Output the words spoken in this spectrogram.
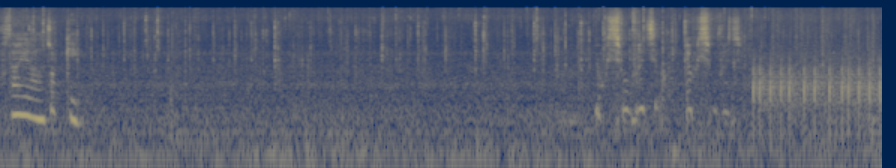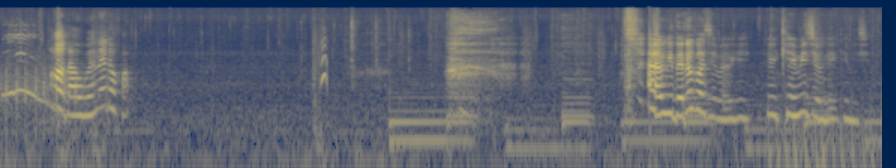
구상이랑 조끼. 욕심 부리지 마 욕심 부리지 마 아 나 왜 내려가? 아 여기 내려가지 마 여기. 여기 개미지 여기 개미지.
